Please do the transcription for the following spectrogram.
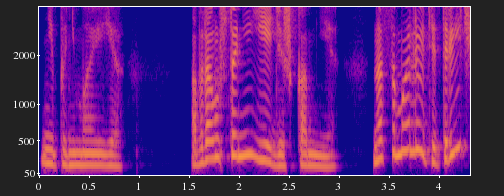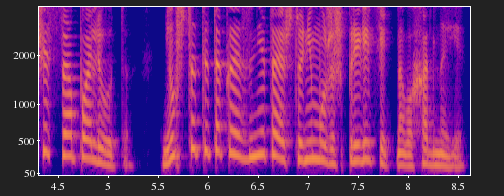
Не понимаю я. «А потому что не едешь ко мне. На самолете три часа полета. Неужто ты такая занятая, что не можешь прилететь на выходные?»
